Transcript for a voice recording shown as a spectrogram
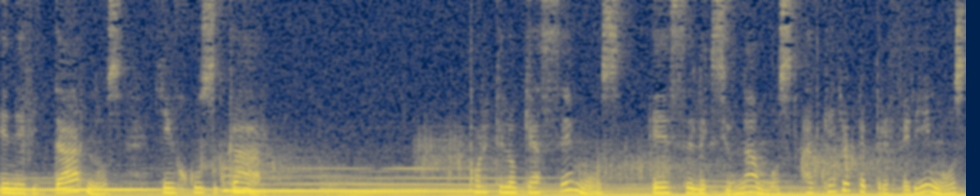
en evitarnos y en juzgar. Porque lo que hacemos es seleccionamos aquello que preferimos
